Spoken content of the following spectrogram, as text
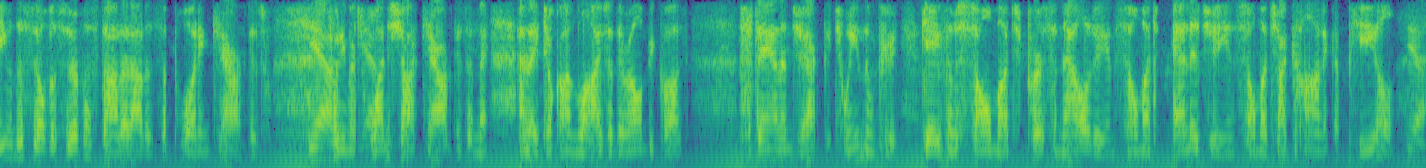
even the Silver Surfer started out as supporting characters, yeah, pretty much yeah. one shot characters, and they and they took on lives of their own because Stan and Jack between them gave them so much personality and so much energy and so much iconic appeal yeah,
